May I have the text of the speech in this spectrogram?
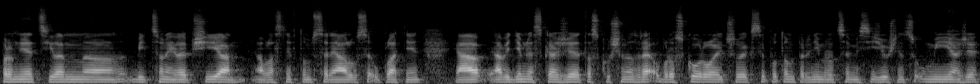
pro mě je cílem uh, být co nejlepší a, a vlastně v tom seriálu se uplatnit. Já, já vidím dneska, že ta zkušenost hraje obrovskou roli. Člověk si po tom prvním roce myslí, že už něco umí a že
